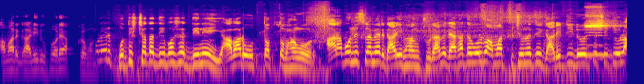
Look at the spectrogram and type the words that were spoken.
আমার গাড়ির উপরে আক্রমণ প্রতিষ্ঠাতা দিবসের দিনেই আবার উত্তপ্ত ভাঙর। আরাবুল ইসলামের গাড়ি ভাঙচুর। আমি দেখাতে বলব আমার পিছনে যে গাড়িটি রয়েছে, সেটি হলো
